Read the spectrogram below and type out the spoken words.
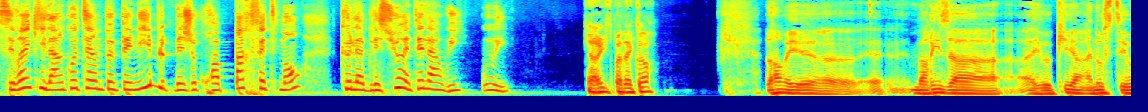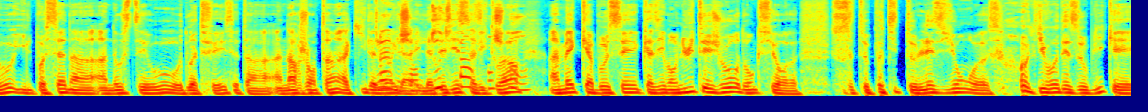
c'est vrai qu'il a un côté un peu pénible, mais je crois parfaitement que la blessure était là. Oui, oui, oui. Eric, pas d'accord? Non, mais euh, euh, Maryse a, a évoqué un ostéo. Il possède un, un ostéo au doigt de fée. C'est un, un Argentin à qui d'ailleurs Ouais, il a, il dédié pas, sa victoire. Un mec qui a bossé quasiment nuit et jour donc sur, euh, sur cette petite lésion euh, au niveau des obliques. Et,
